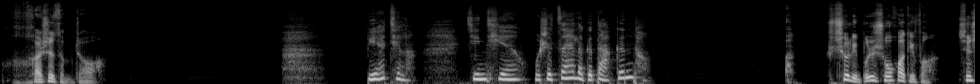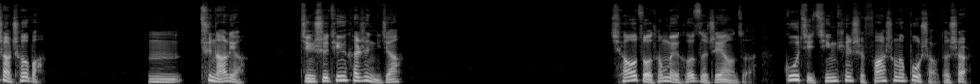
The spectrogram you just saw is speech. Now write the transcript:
还是怎么着啊？别提了，今天我是栽了个大跟头。啊，这里不是说话地方，先上车吧。嗯，去哪里啊？警视厅还是你家？乔佐藤美和子这样子，估计今天是发生了不少的事儿。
